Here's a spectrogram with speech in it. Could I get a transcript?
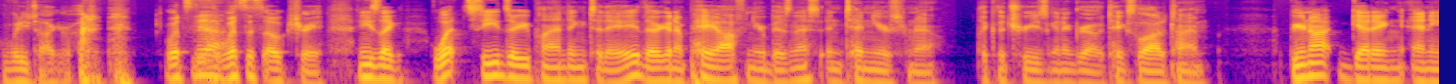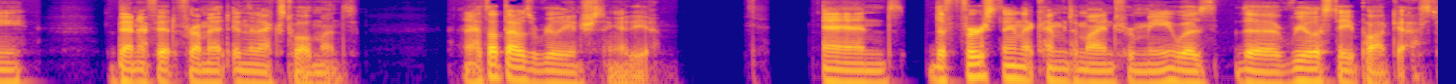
What are you talking about? what's Yeah. this, what's this oak tree? And he's like, what seeds are you planting today? They're going to pay off in your business in ten years from now. Like the tree's going to grow. It takes a lot of time, but you're not getting any benefit from it in the next twelve months. And I thought that was a really interesting idea. And the first thing that came to mind for me was the real estate podcast.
